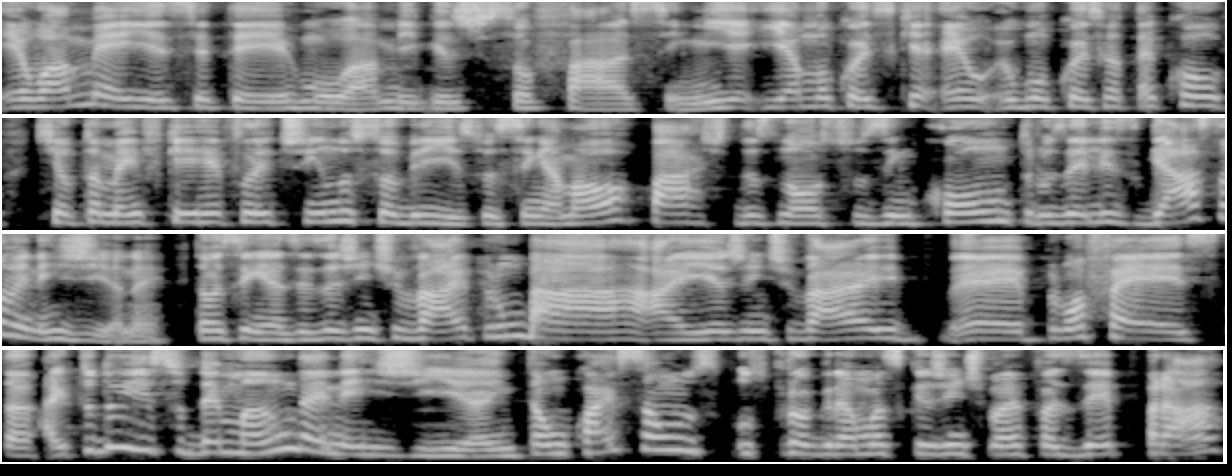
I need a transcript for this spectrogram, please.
Eu amei esse termo, amigas de sofá, assim. E, é uma coisa que é uma coisa que até que eu também fiquei refletindo sobre isso. Assim, a maior parte dos nossos encontros eles gastam energia, né? Então, assim, às vezes a gente vai para um bar, aí a gente vai é, para uma festa, aí tudo isso demanda energia. Então, quais são os, os programas que a gente vai fazer para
